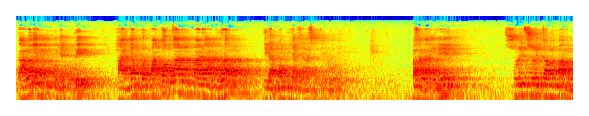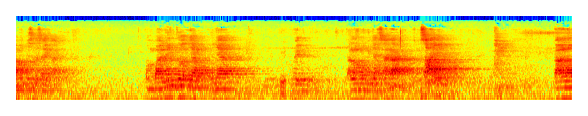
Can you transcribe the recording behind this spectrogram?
kalau yang punya duit hanya berpatokan pada aturan tidak mau bijaksana sedikit masalah ini sulit-sulit gampang untuk diselesaikan. Kembali ke yang punya duit. Kalau mau bijaksana selesai. Kalau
